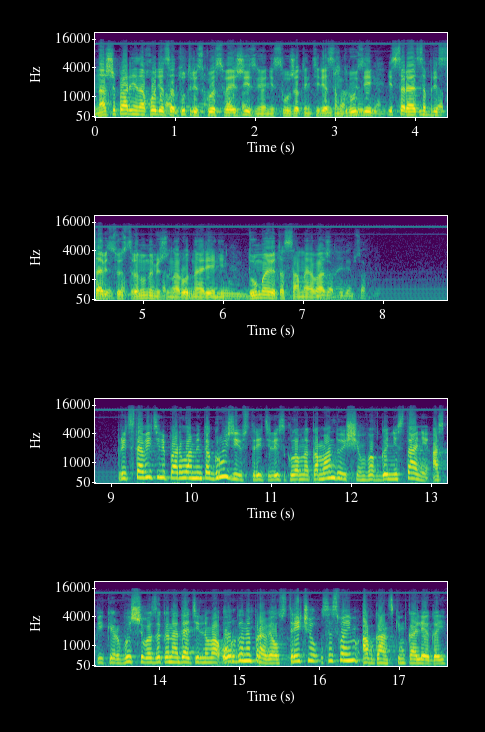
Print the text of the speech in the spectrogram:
Наши парни находятся тут, рискуя своей жизнью, они служат интересам Грузии и стараются представить свою страну на международной арене. Думаю, это самое важное. Представители парламента Грузии встретились с главнокомандующим в Афганистане, а спикер высшего законодательного органа провел встречу со своим афганским коллегой.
